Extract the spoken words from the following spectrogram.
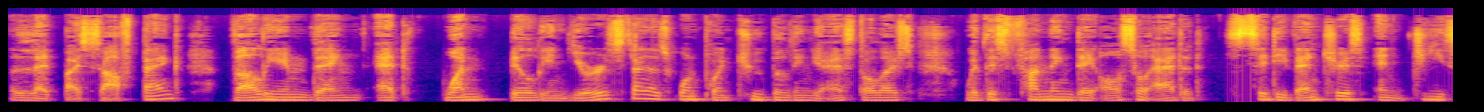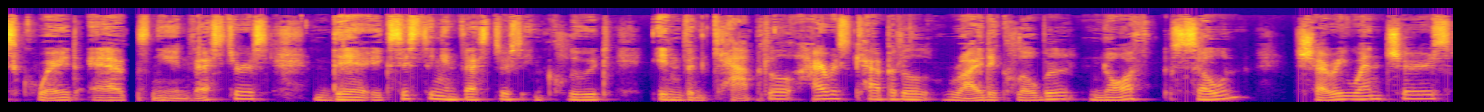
led by SoftBank, valuing them at 1 billion euros. That is 1.2 billion US dollars. With this funding, they also added Citi Ventures and G Squared as new investors. Their existing investors include Inven Capital, Iris Capital, Rider Global, North Zone, Cherry Ventures,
